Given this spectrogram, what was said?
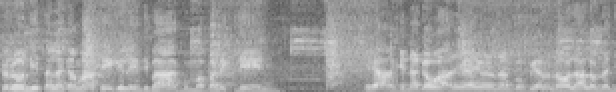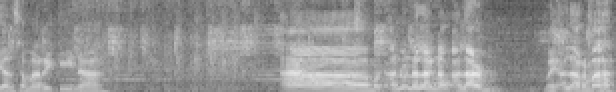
Pero hindi talaga matigil eh, di ba? Bumabalik din. Kaya ang ginagawa niya yun ng gobyerno, lalo na dyan sa Marikina, ah, mag-ano na lang ng alarm. May alarma.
